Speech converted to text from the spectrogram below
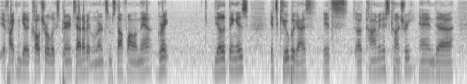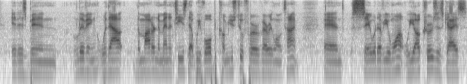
if I can get a cultural experience out of it and learn some stuff while I'm there, great. The other thing is, it's Cuba, guys. It's a communist country, and uh, it has been living without the modern amenities that we've all become used to for a very long time. And say whatever you want. We are cruisers, guys.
